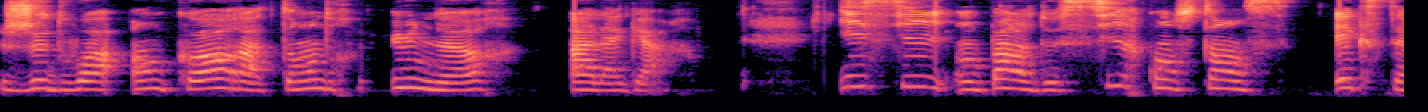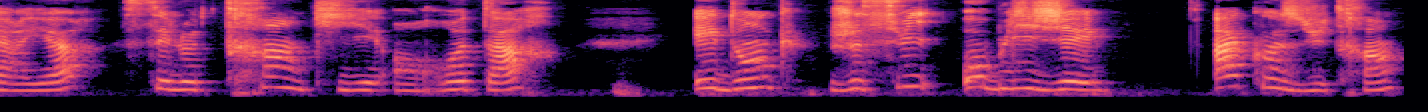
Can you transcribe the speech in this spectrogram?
je dois encore attendre une heure à la gare. Ici, on parle de circonstances extérieures, c'est le train qui est en retard et donc je suis obligée, à cause du train,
